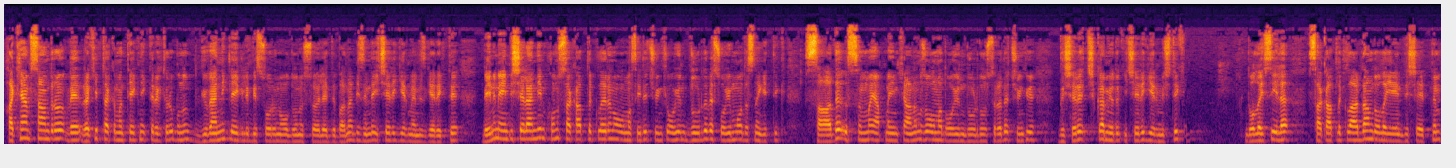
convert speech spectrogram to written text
Hakem Sandro ve rakip takımın teknik direktörü bunun güvenlikle ilgili bir sorun olduğunu söyledi bana. Bizim de içeri girmemiz gerekti. Benim endişelendiğim konu sakatlıkların olmasıydı. Çünkü oyun durdu ve soyunma odasına gittik. Sahada ısınma yapma imkanımız olmadı oyun durduğu sırada. Çünkü dışarı çıkamıyorduk, içeri girmiştik. Dolayısıyla sakatlıklardan dolayı endişe ettim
